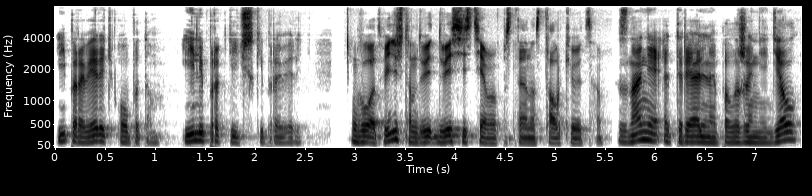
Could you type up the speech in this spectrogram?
и проверить опытом или практически проверить. Вот, видишь, там две, две системы постоянно сталкиваются. Знание – это реальное положение дел,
